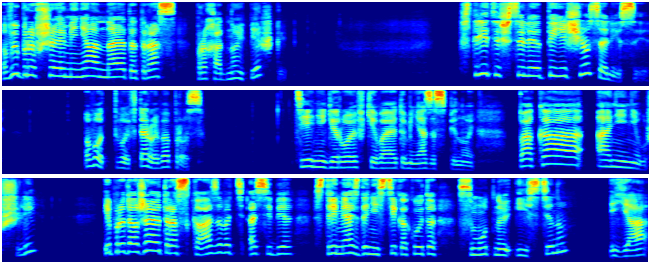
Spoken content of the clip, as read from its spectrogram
выбравшая меня на этот раз проходной пешкой? Встретишься ли ты еще с Алисой? Вот твой второй вопрос. Тени героев кивают у меня за спиной. Пока они не ушли и продолжают рассказывать о себе, стремясь донести какую-то смутную истину, я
